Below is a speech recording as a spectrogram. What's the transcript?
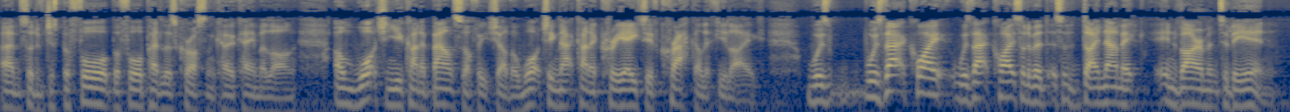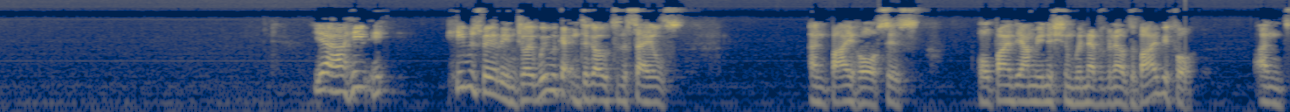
um, sort of just before before Peddlers Cross and Co came along, and watching you kind of bounce off each other, watching that kind of creative crackle, if you like, was was that quite was that quite sort of a, a sort of dynamic environment to be in? Yeah, he, he he was really enjoying. We were getting to go to the sales and buy horses or buy the ammunition we'd never been able to buy before, and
